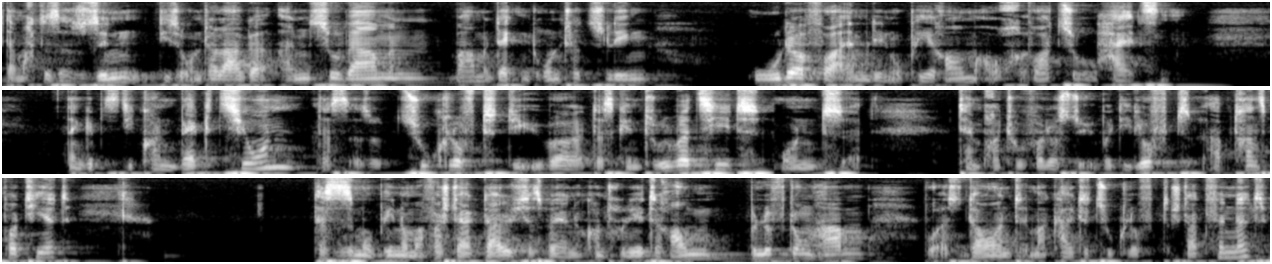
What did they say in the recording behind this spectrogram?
Da macht es also Sinn, diese Unterlage anzuwärmen, warme Decken drunter zu legen oder vor allem den OP-Raum auch vorzuheizen. Dann gibt es die Konvektion, das ist also Zugluft, die über das Kind drüber zieht und äh, Temperaturverluste über die Luft abtransportiert. Das ist im OP nochmal verstärkt dadurch, dass wir eine kontrollierte Raumbelüftung haben, wo also dauernd immer kalte Zugluft stattfindet.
